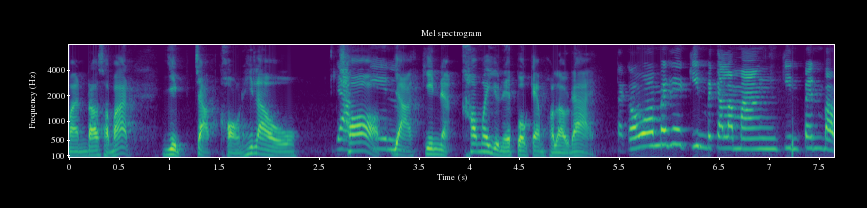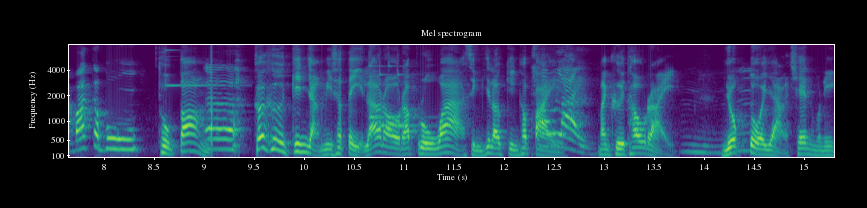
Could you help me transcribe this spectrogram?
มันเราสามารถหยิบจับของที่เรา อยากชอบกิน อยากกินเนี่ยเข้ามาอยู่ในโปรแกรมของเราได้ แต่ก็ว่าไม่ได้กินไปกะละมังกินเป็นแบบว่ากระบุง ถูกต้องเออ ก็คือกินอย่างมีสติแล้วเรารับรู้ว่าสิ่งที่เรากินเข้าไป เท่าไหร่ มันคือเท่าไหร่ อืมยกตัวอย่างเช่น วันนี้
